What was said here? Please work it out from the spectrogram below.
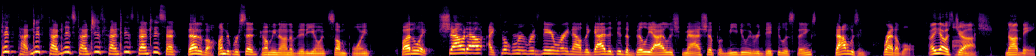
This time, this time, this time, this time, this time, this time. That is 100% coming on a video at some point. By the way, shout out, I don't remember his name right now, the guy that did the Billie Eilish mashup of me doing ridiculous things. That was incredible. I think that was Josh, not me.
